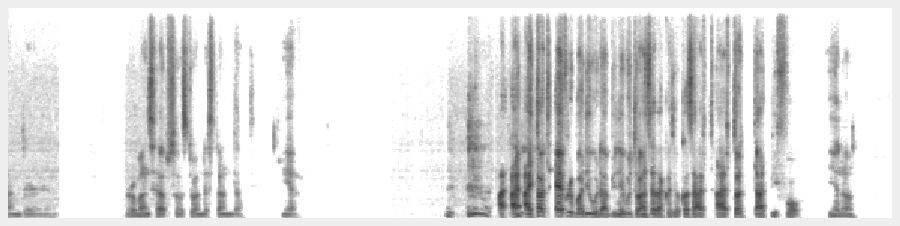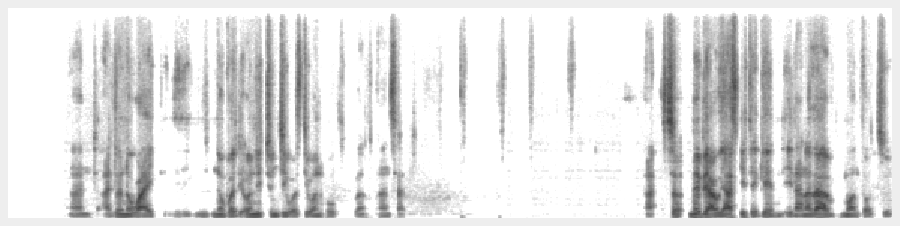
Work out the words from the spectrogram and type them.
And uh, Romans helps us to understand that. Yeah. I, I, I thought everybody would have been able to answer that question because I've, I've thought that before, you know. And I don't know why nobody, only Tunji was the one who answered. Uh, so maybe I will ask it again in another month or two.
